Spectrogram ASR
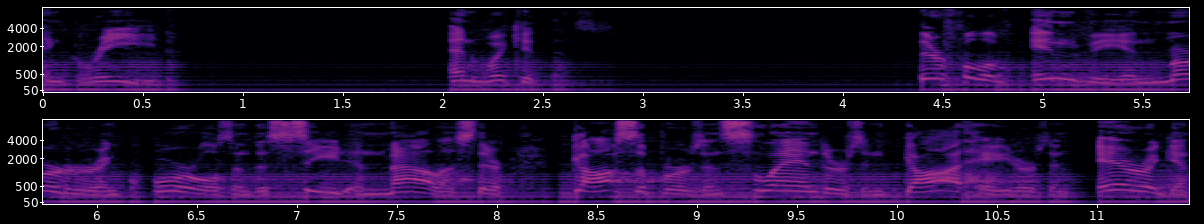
and greed and wickedness. They're full of envy and murder and quarrels and deceit and malice. They're gossipers and slanders and God haters and arrogant,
